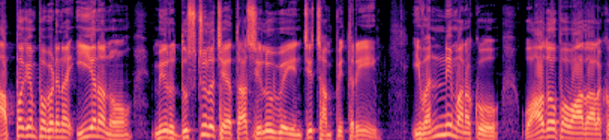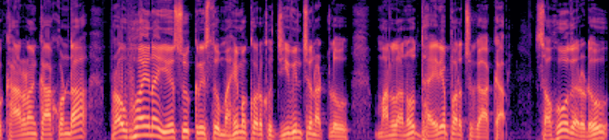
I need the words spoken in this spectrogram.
అప్పగింపబడిన ఈయనను మీరు దుష్టుల చేత సిలువ వేయించి చంపితిరి. ఇవన్నీ మనకు వాదోపవాదాలకు కారణం కాకుండా ప్రభు అయిన యేసుక్రీస్తు మహిమ కొరకు జీవించినట్లు మనలను ధైర్యపరచుగాక. సహోదరుడు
